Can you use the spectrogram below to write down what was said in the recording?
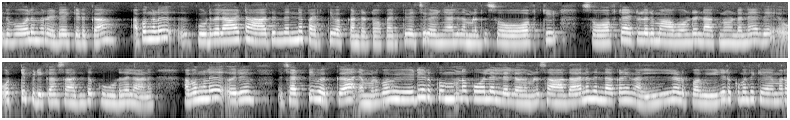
ഇതുപോലെ ഒന്ന് റെഡിയാക്കി എടുക്കാം. അപ്പോൾ നിങ്ങൾ കൂടുതലായിട്ട് ആദ്യം തന്നെ പരത്തി വെക്കണ്ട കേട്ടോ പരത്തി വെച്ച് കഴിഞ്ഞാൽ നമ്മളിത് സോഫ്റ്റ് സോഫ്റ്റ് ആയിട്ടുള്ളൊരു മാവ് കൊണ്ട് ഉണ്ടാക്കുന്നതുകൊണ്ട് തന്നെ ഇത് ഒട്ടിപ്പിടിക്കാൻ സാധ്യത കൂടുതലാണ്. അപ്പോൾ നിങ്ങൾ ഒരു ചട്ടി വെക്കുക. നമ്മളിപ്പോൾ വീഡിയോ എടുക്കുന്ന പോലെ അല്ലല്ലോ നമ്മൾ സാധാരണ ഇത് ഉണ്ടാക്കണമെങ്കിൽ നല്ല എളുപ്പമാണ് വീഡിയോ എടുക്കുമ്പോൾ ഇത് ക്യാമറ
